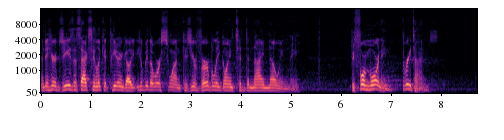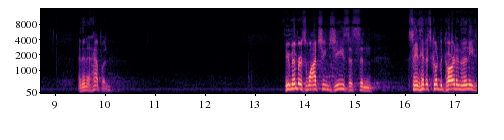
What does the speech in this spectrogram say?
And to hear Jesus actually look at Peter and go, You'll be the worst one because you're verbally going to deny knowing me before morning three times. And then it happened. He remembers watching Jesus and saying, Hey, let's go to the garden. And then he,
